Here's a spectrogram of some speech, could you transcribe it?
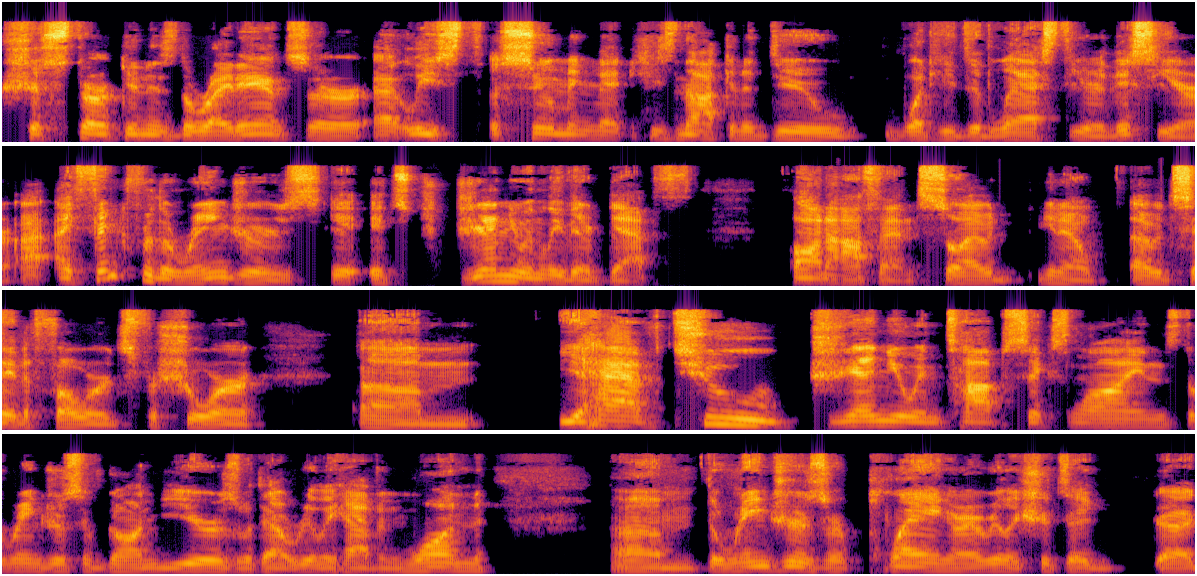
Shesterkin is the right answer, at least assuming that he's not going to do what he did last year this year. I, I think for the Rangers, it, it's genuinely their depth on offense. So I would, you know, I would say the forwards for sure. Um, you have two genuine top six lines. The Rangers have gone years without really having one. Um, the Rangers are playing, or I really should say, uh,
